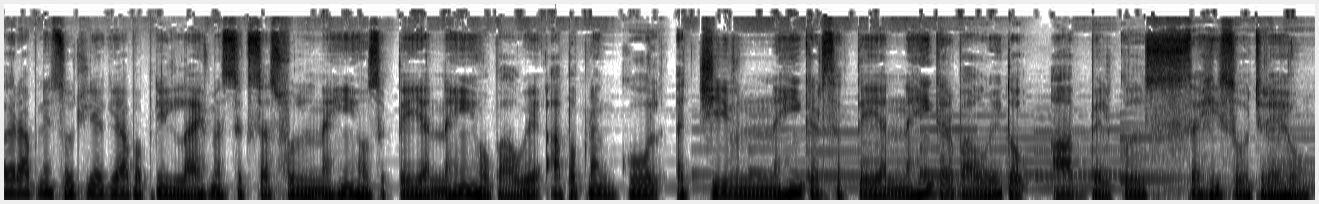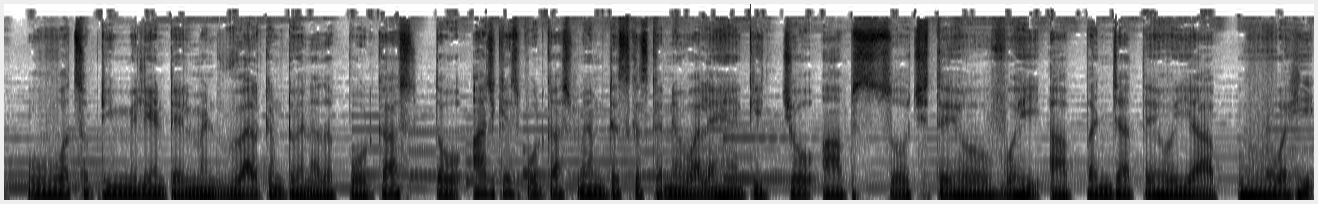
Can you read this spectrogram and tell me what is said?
अगर आपने सोच लिया कि आप अपनी लाइफ में सक्सेसफुल नहीं हो सकते या नहीं हो पाओगे, आप अपना गोल अचीव नहीं कर सकते या नहीं कर पाओगे तो आप बिल्कुल सही सोच रहे हो। What's up team million talent welcome to another podcast तो आज के इस पॉडकास्ट में हम डिस्कस करने वाले हैं कि जो आप सोचते हो, वही आप बन जाते हो या आप वही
